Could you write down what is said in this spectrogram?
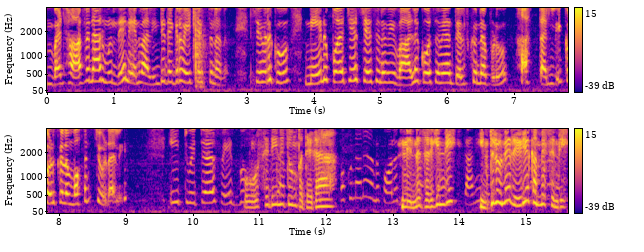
బట్ హాఫ్ అన్ అవర్ ముందే నేను వాళ్ళ ఇంటి దగ్గర వెయిట్ చేస్తున్నాను. చివరకు నేను పర్చేస్ చేసినవి వాళ్ళ కోసమే అని తెలుసుకున్నప్పుడు ఆ తల్లి కొడుకుల మొహం చూడాలి. ఈ ట్విట్టర్ ఫేస్బుక్ ఓసి దీని నన్ను. జరిగింది. ఇంతలోనే రేడియో కమ్మేసింది.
